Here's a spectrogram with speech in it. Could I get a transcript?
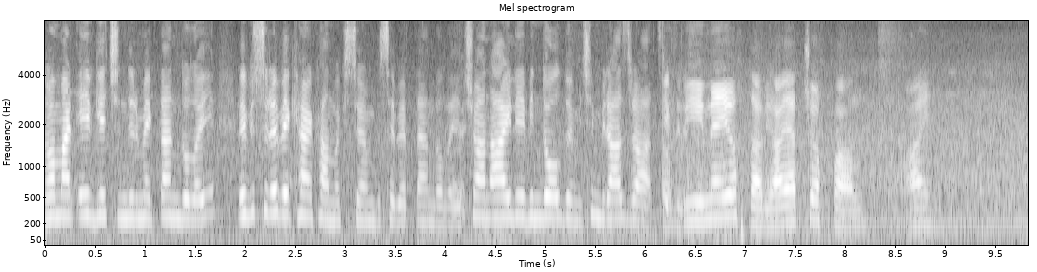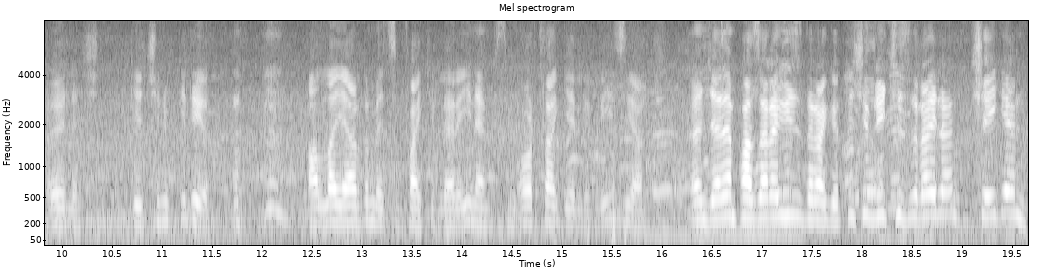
normal ev geçindirmekten dolayı ve bir süre bekar kalmak istiyorum bu sebepten dolayı. Şu an aile evinde olduğum için biraz rahat. Büyüme yok tabii. Hayat çok pahalı. Aynı. Öyle işte. Geçinip gidiyor. Allah yardım etsin fakirlere. Yine bizim orta gelirliyiz yani. Önceden pazara 100 lira götü. Şimdi 300 lirayla şey gelmiyor.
